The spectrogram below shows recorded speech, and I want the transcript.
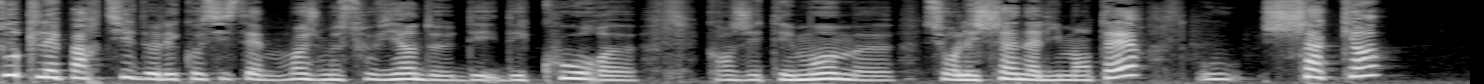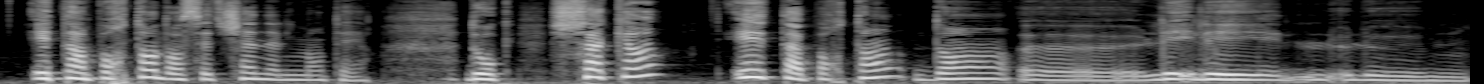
toutes les parties de l'écosystème. Moi, je me souviens de, des, des cours quand j'étais môme sur les chaînes alimentaires, où chacun est important dans cette chaîne alimentaire. Donc, chacun est important dans euh, les, les, le,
